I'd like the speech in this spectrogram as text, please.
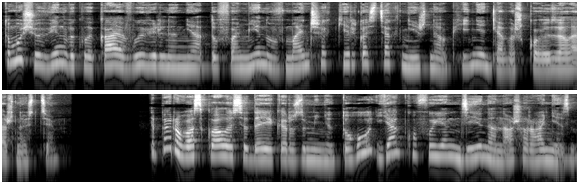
тому що він викликає вивільнення дофаміну в менших кількостях, ніж необхідні для важкої залежності. Тепер у вас склалося деяке розуміння того, як кофеїн діє на наш організм.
